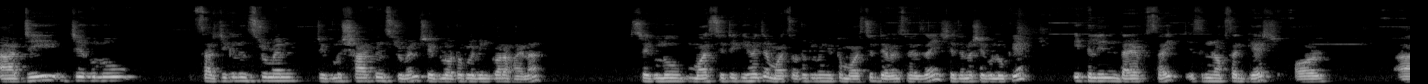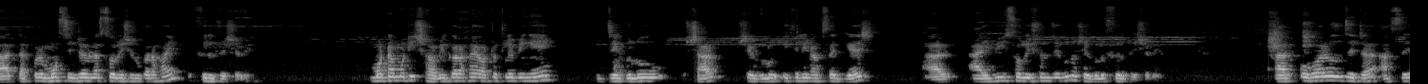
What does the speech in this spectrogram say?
আর যে, যেগুলো সার্জিক্যাল ইনস্ট্রুমেন্ট যেগুলো শার্প ইনস্ট্রুমেন্ট সেগুলো অটোক্লেভিং করা হয় না। সেগুলো ময়েশ্চারিটি কি হয়ে যায়? ময়েশ্চার অটোক্লেভিং একটা ময়েশ্চার ড্যামেজ হয়ে যায়, সেজন্য সেগুলোকে ethylene dioxide ethylene oxide gas or তারপরে মোস্ট ইন্টারমিডিয়েট সলিউশন করা হয় ফিল্ট্রেশনে মোটামুটি সবই করা হয় অটোক্লেভিং এ যেগুলো শার্প, সেগুলো ইথিলিন অক্সাইড গ্যাস আর আইভি সলিউশন যেগুলো, সেগুলো ফিল্ট্রেশনে আর ওভারঅল যেটা আছে,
